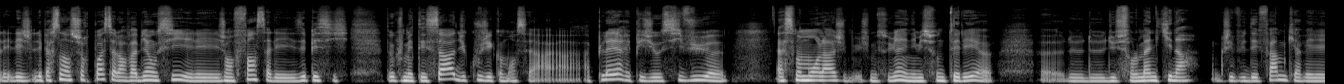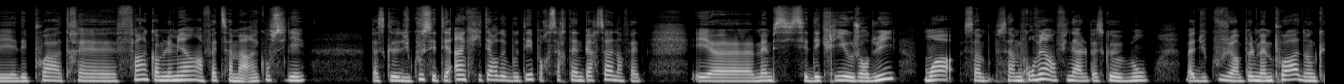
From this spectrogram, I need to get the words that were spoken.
les, personnes en surpoids, ça leur va bien aussi, et les gens fins, ça les épaissit. Donc je mettais ça, du coup j'ai commencé à, plaire, et puis j'ai aussi vu, euh, à ce moment-là, je, me souviens, une émission de télé euh, euh, de, sur le mannequinat. Donc j'ai vu des femmes qui avaient des poids très fins comme le mien, en fait, ça m'a réconcilié. Parce que du coup, c'était un critère de beauté pour certaines personnes, en fait. Et même si c'est décrié aujourd'hui, moi, ça, ça, me convient au final, parce que bon, bah, du coup, j'ai un peu le même poids, donc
